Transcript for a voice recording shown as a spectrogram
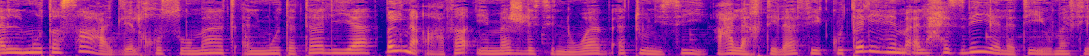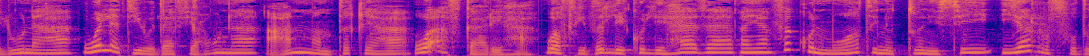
المتصاعد للخصومات المتتالية بين أعضاء مجلس النواب التونسي على اختلاف كتلهم الحزبية التي يمثلونها والتي يدافعون عن منطقها وأفكارها. وفي ظل كل هذا ما ينفك المواطن التونسي يرفض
